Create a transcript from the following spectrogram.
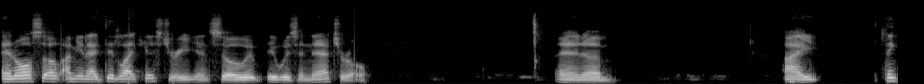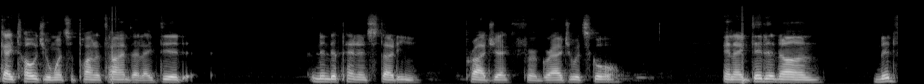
and also, I mean, I did like history, and so it, it was a natural. And um, I think I told you once upon a time that I did an independent study project for graduate school, and I did it on mid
